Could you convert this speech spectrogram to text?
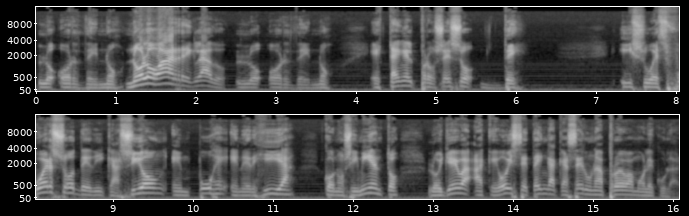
lo ordenó. No lo ha arreglado, lo ordenó. Está en el proceso de y su esfuerzo, dedicación, empuje, energía, conocimiento, lo lleva a que hoy se tenga que hacer una prueba molecular.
